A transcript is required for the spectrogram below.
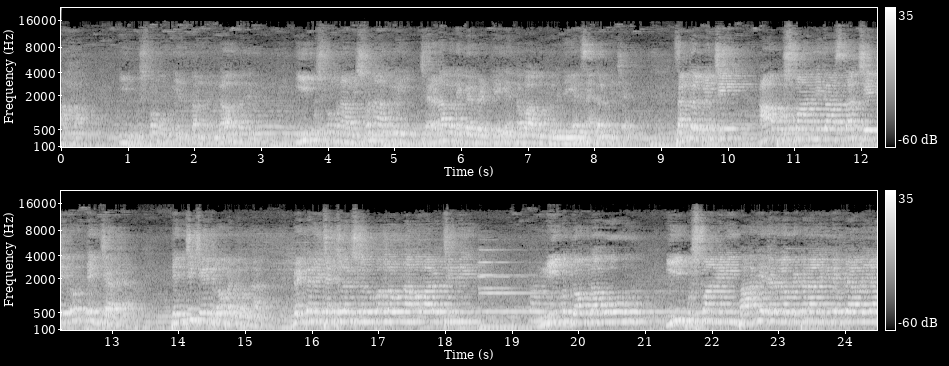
ఆహా ఈ పుష్పము ఎంత అందంగా ఉన్నది. ఈ పుష్పము నా విశ్వనాథుడి చరణాల దగ్గర పెడితే ఎంత బాగుంటుంది అని సంకల్పించాడు. సంకల్పించి ఆ పుష్పాన్ని కాస్త చేతితో తెంచాడట. తెంచి చేతిలో పట్టుకున్నాడు. వెంటనే చంచులక్ష్మి రూపంలో ఉన్న అమ్మవారు వచ్చింది. నీకు దొంగవు. ఈ పుష్పాన్ని నీ భార్య జడలో పెట్టడానికి తెప్పావయ్యా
